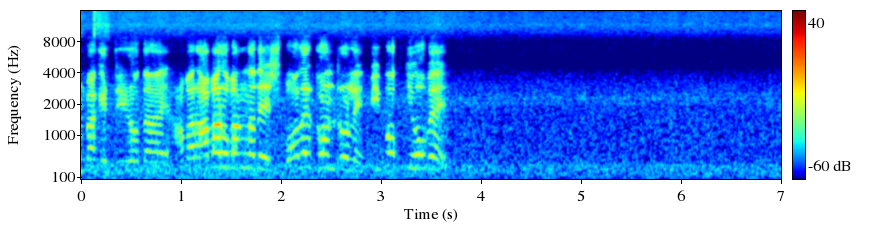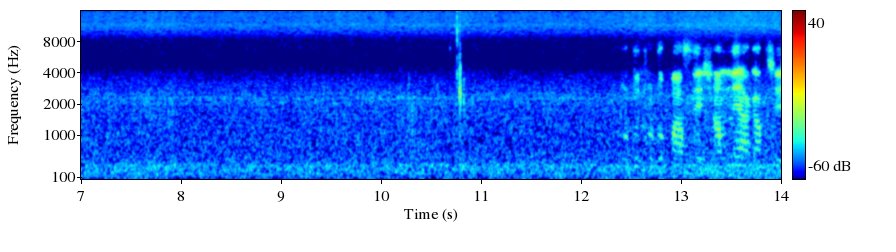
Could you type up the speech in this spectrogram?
রক্ষণভাগের দৃঢ়তায়, আবার আবারও বাংলাদেশ বলের কন্ট্রোলে বিপদ কি হবে? ছোট ছোট পাসে সামনে আগাচ্ছে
